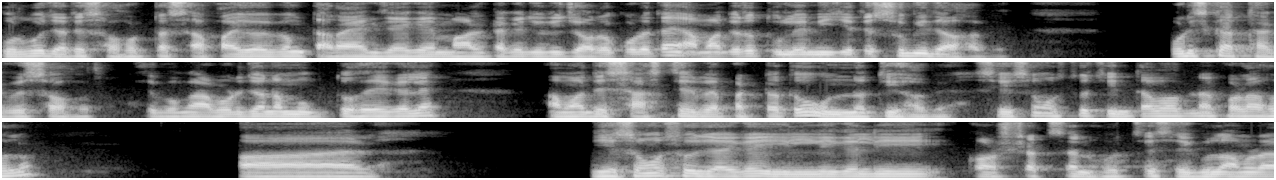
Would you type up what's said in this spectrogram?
করব যাতে শহরটা সাফাই হয় এবং তারা এক জায়গায় মালটাকে যদি জড়ো করে দেয়, আমাদেরও তুলে নিয়ে যেতে সুবিধা হবে। পরিষ্কার থাকবে শহর এবং আবর্জনা মুক্ত হয়ে গেলে আমাদের স্বাস্থ্যের ব্যাপারটাতেও উন্নতি হবে। সেই সমস্ত চিন্তাভাবনা করা হলো। আর যে সমস্ত জায়গায় ইললিগালি কনস্ট্রাকশন হচ্ছে, সেগুলো আমরা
